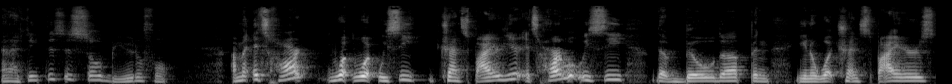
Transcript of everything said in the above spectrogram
And I think this is so beautiful. I mean, it's hard what, what we see transpire here. It's hard what we see the build up and, you know, what transpires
